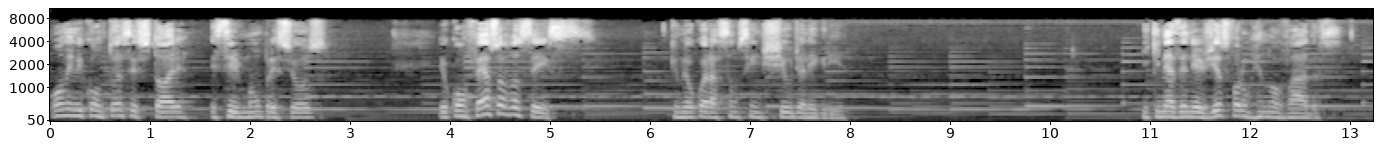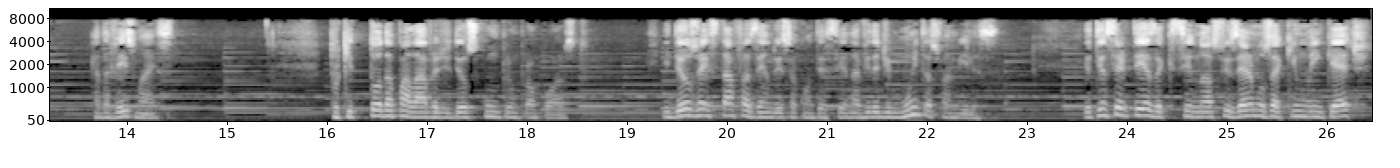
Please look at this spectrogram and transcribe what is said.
homem me contou essa história, esse irmão precioso, eu confesso a vocês que o meu coração se encheu de alegria. E que minhas energias foram renovadas cada vez mais. Porque toda a palavra de Deus cumpre um propósito. E Deus já está fazendo isso acontecer na vida de muitas famílias. Eu tenho certeza que se nós fizermos aqui uma enquete,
